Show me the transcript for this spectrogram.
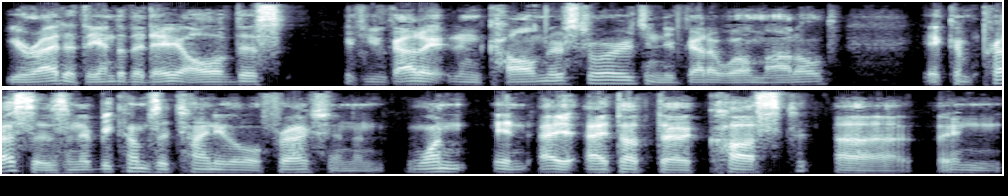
you're right. At the end of the day, all of this, if you've got it in columnar storage and you've got it well modeled, it compresses and it becomes a tiny little fraction. And one, and I, I thought the cost uh, in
